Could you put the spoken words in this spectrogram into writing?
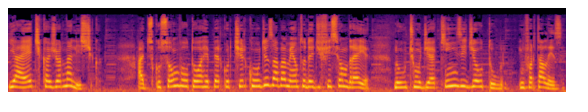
e a ética jornalística. A discussão voltou a repercutir com o desabamento do edifício Andréia, no último dia 15 de outubro, em Fortaleza.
